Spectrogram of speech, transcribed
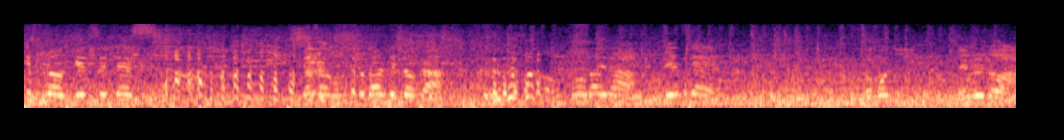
竹城源泉です。皆さんも見たことあるでしょうか？壮大な源泉そこに眠るのは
